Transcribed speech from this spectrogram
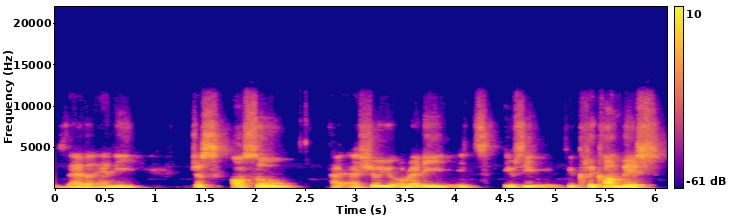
is that any? Just also, I, I show you already. It's you see, if you click on this,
